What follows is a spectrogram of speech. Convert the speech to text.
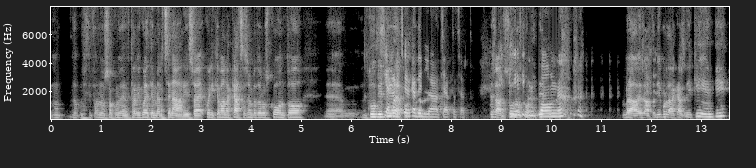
mm, non so come, tra virgolette, mercenari, cioè quelli che vanno a caccia sempre dello sconto. Eh, il tuo obiettivo sì, alla ricerca è... del... Certo, certo. Esatto, clienti Groupon. Bravo, esatto, devi portare a casa dei clienti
